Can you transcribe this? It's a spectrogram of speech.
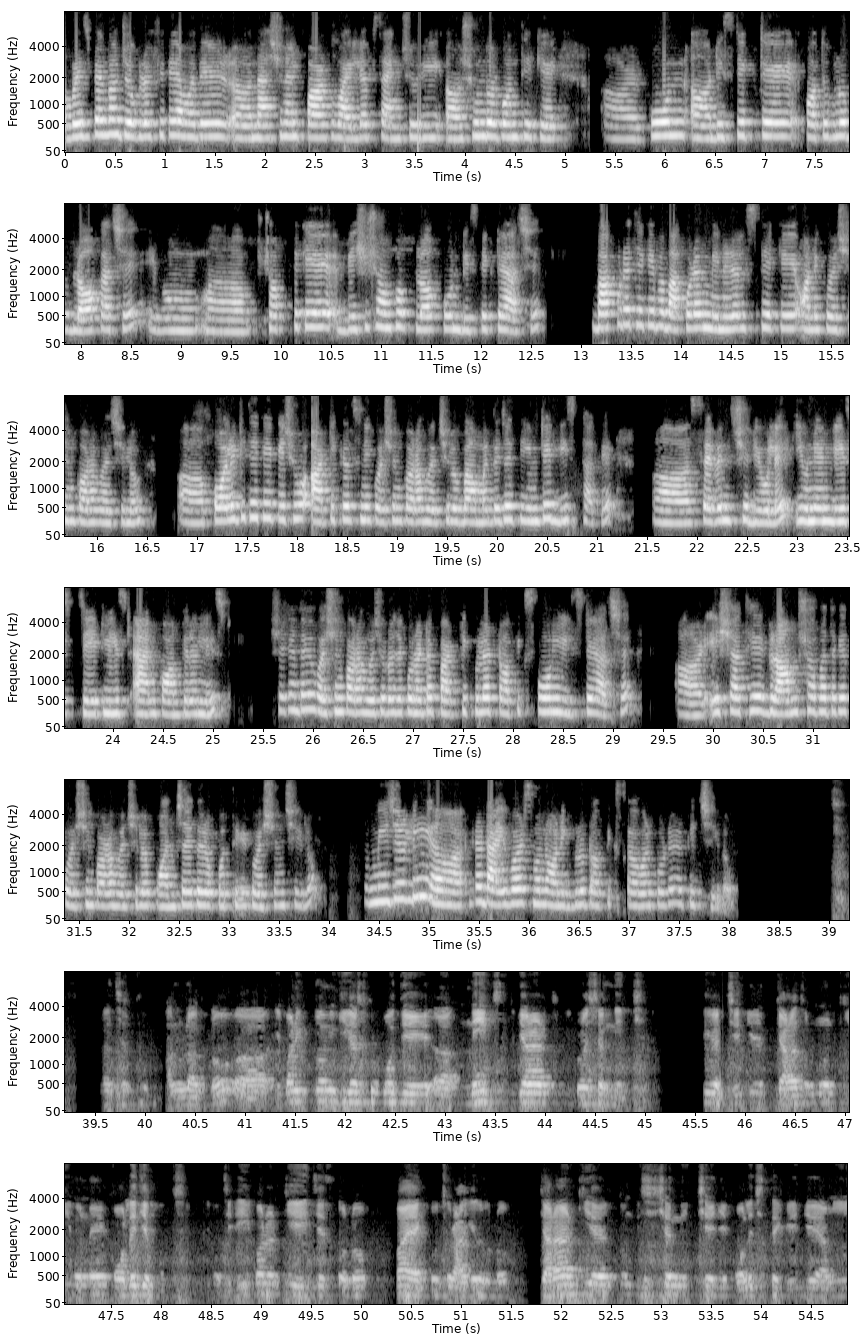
ওয়েস্ট বেঙ্গল জিওগ্রাফিতে আমাদের national park wildlife sanctuary Sundarban থেকে, আর কোন ডিস্ট্রিক্টে কতগুলো ব্লক আছে এবং সব থেকে বেশি সংখ্যক ব্লক কোন ডিস্ট্রিক্টে আছে? বাঁকুড়া থেকে বা বাঁকুড়ার মিনারেলস থেকে অনেক কোয়েশ্চেন করা হয়েছিল। পলিটি থেকে কিছু আর্টিকেলস নিয়ে কোয়েশ্চেন করা হয়েছিল বা আমাদের যে তিনটে লিস্ট থাকে seventh শিডিউলে union list state list and concurrent list সেখান থেকে কোয়েশ্চেন করা হয়েছিল যে কোনো একটা পার্টিকুলার টপিকস কোন লিস্টে আছে? আর এর সাথে গ্রাম সভা থেকে কোয়েশ্চেন করা হয়েছিল, পঞ্চায়েতের ওপর থেকে কোয়েশ্চেন ছিল। তো মেজরলি একটা ডাইভার্স মানে অনেকগুলো টপিকস কভার করে আর কি ছিল। আচ্ছা খুব ভালো লাগল। এবার একটু আমি জিজ্ঞাসা করব যে নেক্সট যারা আর কি প্রিপারেশন নিচ্ছে? ঠিক আছে, যে যারা ধরুন কি মানে কলেজে পড়ছে ঠিক আছে এইবার আর কি এইচএস হলো বা এক বছর আগে হলো? যারা আর কি একদম ডিসিশন নিচ্ছে যে কলেজ থেকে যে আমি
